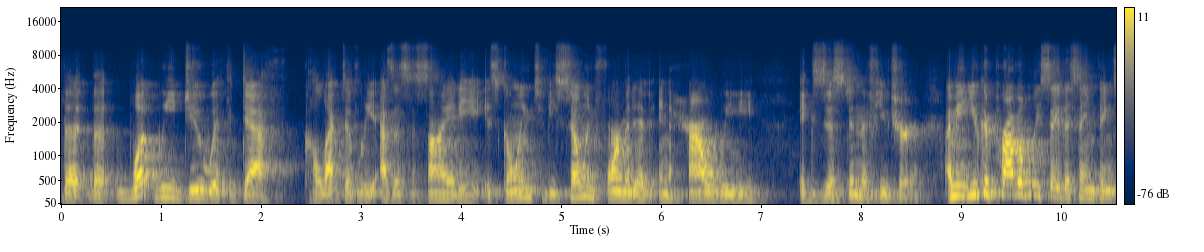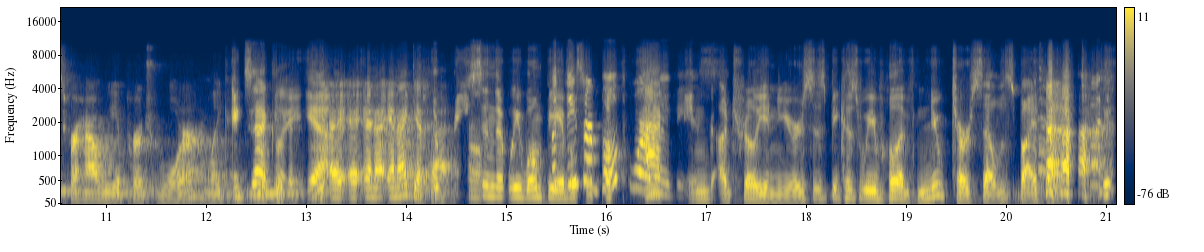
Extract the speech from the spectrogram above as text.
the the what we do with death collectively as a society is going to be so informative in how we exist in the future. I mean, you could probably say the same things for how we approach war, like Exactly, the- yeah. I- I- and I and I get The that. reason that we won't be But able these to are both war movies. in a trillion years is because we will have nuked ourselves by then. but,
